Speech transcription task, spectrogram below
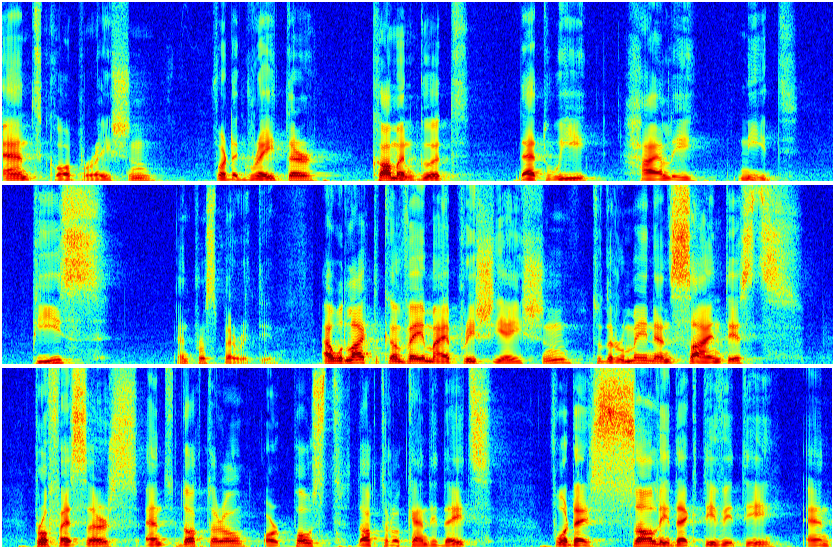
and cooperation for the greater common good that we highly need peace and prosperity. I would like to convey my appreciation to the Romanian scientists, professors, and doctoral or postdoctoral candidates for their solid activity and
